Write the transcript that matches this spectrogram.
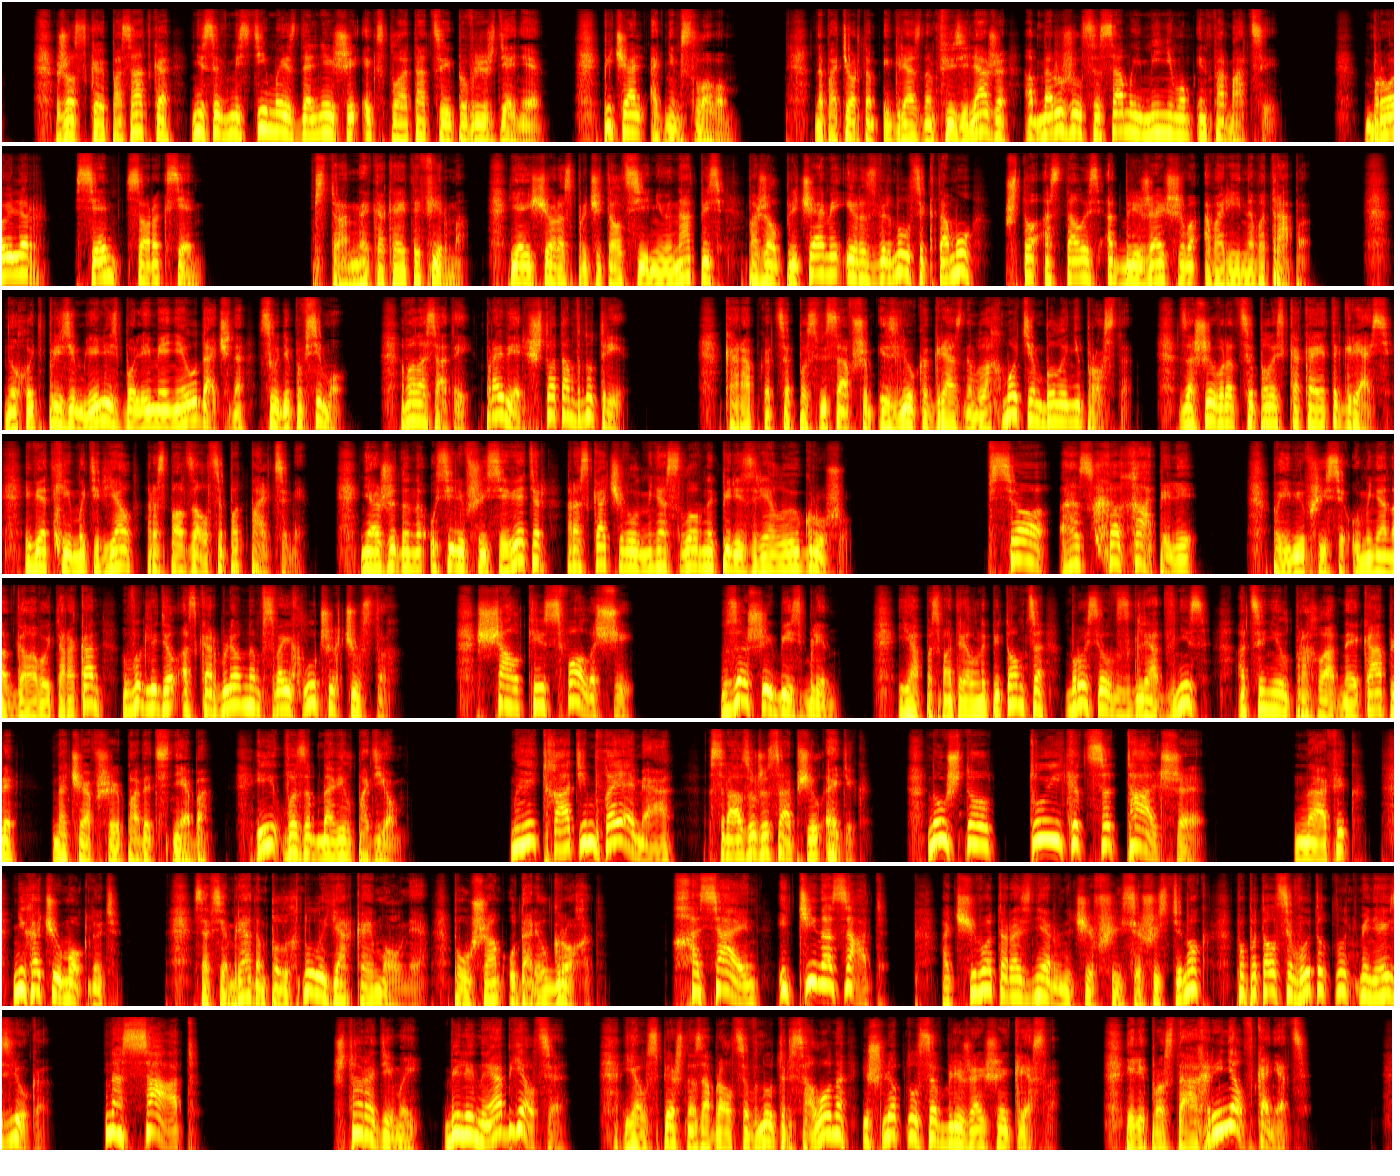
Жесткая посадка, несовместимая с дальнейшей эксплуатацией повреждения. Печаль одним словом. На потертом и грязном фюзеляже обнаружился самый минимум информации. Бройлер 747. Странная какая-то фирма. Я еще раз прочитал синюю надпись, пожал плечами и развернулся к тому, что осталось от ближайшего аварийного трапа. Ну, хоть приземлились более-менее удачно, судя по всему. Волосатый, проверь, что там внутри. Карабкаться по свисавшим из люка грязным лохмотьям было непросто. За шиворот сыпалась какая-то грязь, ветхий материал расползался под пальцами. Неожиданно усилившийся ветер раскачивал меня словно перезрелую грушу. «Все расхахапили!» Появившийся у меня над головой таракан выглядел оскорбленным в своих лучших чувствах. «Щалки сволочи!» «Зашибись, блин!» Я посмотрел на питомца, бросил взгляд вниз, оценил прохладные капли, начавшие падать с неба, и возобновил подъем. «Мы тратим время», — сразу же сообщил Эдик. «Ну что, туикаться дальше?» «Нафиг, не хочу мокнуть». Совсем рядом полыхнула яркая молния, по ушам ударил грохот. «Хозяин, идти назад!» Отчего-то разнервничавшийся шестенок попытался вытолкнуть меня из люка. «Насад!» «Что, родимый, белины объелся?» Я успешно забрался внутрь салона и шлепнулся в ближайшее кресло. Или просто охренел в конец?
